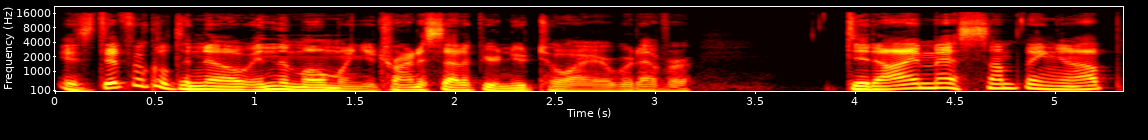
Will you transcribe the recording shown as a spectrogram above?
it's difficult to know in the moment. You're trying to set up your new toy or whatever. Did I mess something up?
